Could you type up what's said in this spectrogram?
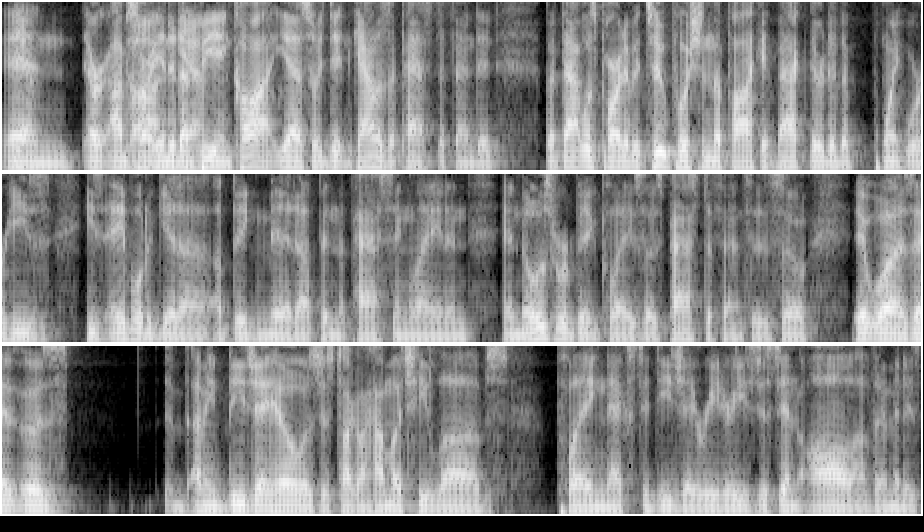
And or I'm sorry, Caught, ended up being caught. Yeah, so it didn't count as a pass defended. But that was part of it too, pushing the pocket back there to the point where he's he's able to get a, a big mid up in the passing lane, and and those were big plays, those pass defenses. So it was it was I mean, BJ Hill was just talking about how much he loves playing next to DJ Reader. He's just in awe of him, and he's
